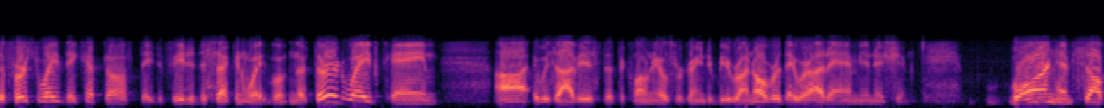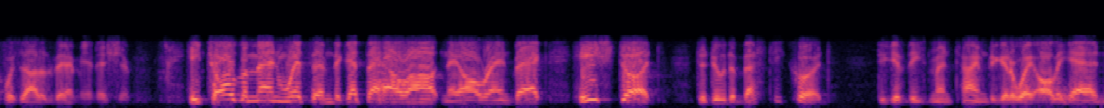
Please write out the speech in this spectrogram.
The first wave they kept off. They defeated the second wave. When the third wave came, uh, it was obvious that the colonials were going to be run over. They were out of ammunition. Warren himself was out of ammunition. He told the men with him to get the hell out, and they all ran back. He stood to do the best he could to give these men time to get away. All he had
